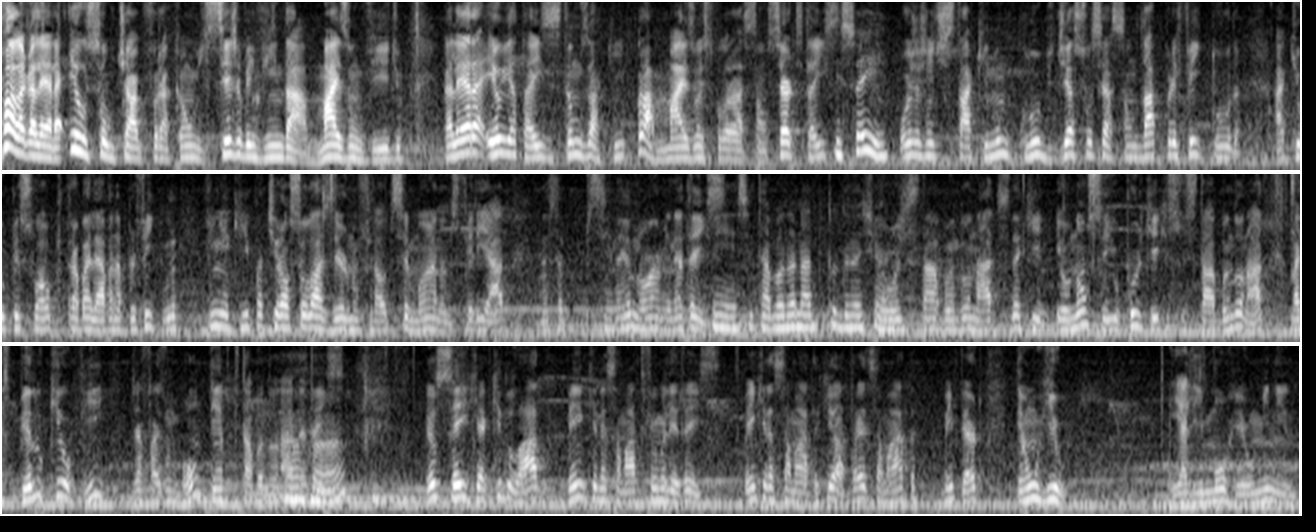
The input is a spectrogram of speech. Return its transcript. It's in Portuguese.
Fala galera, eu sou o Thiago Furacão e seja bem-vindo a mais um vídeo. Galera, eu e a Thaís estamos aqui para mais uma exploração, certo Thaís? Isso aí. Hoje a gente está aqui num clube de associação da prefeitura. Aqui o pessoal que trabalhava na prefeitura vinha aqui para tirar o seu lazer no final de semana, nos feriados, nessa piscina enorme, né Thaís? Isso, tá abandonado tudo, né, E Thiago? hoje está abandonado isso daqui. Eu não sei o porquê que isso está abandonado, mas pelo que eu vi, já faz um bom tempo que está abandonado, né, Aham. Thaís? Eu sei que aqui do lado, bem aqui nessa mata, filma ali, Thaís. Bem aqui nessa mata aqui, ó, atrás dessa mata, bem perto, tem um rio. E ali morreu um menino.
